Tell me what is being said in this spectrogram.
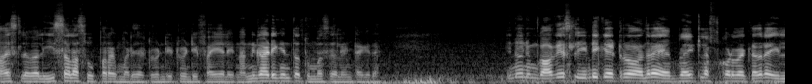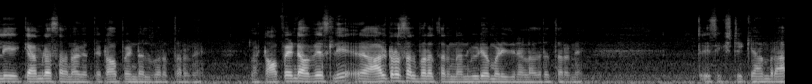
ನಾಯ್ಸ್ ಲೆವೆಲ್ ಈ ಸಲ ಸೂಪರಾಗಿ ಮಾಡಿದೆ ಟ್ವೆಂಟಿ ಟ್ವೆಂಟಿ ಫೈವಲ್ಲಿ ನನ್ನ ಗಾಡಿಗಿಂತ ತುಂಬ ಸೈಲೆಂಟ್ ಆಗಿದೆ. ಇನ್ನು ನಿಮ್ಗೆ ಆಬ್ವಿಯಸ್ಲಿ ಇಂಡಿಕೇಟ್ರು ಅಂದರೆ ಬ್ರೈಟ್ ಲೆಫ್ಟ್ ಕೊಡಬೇಕಾದ್ರೆ ಇಲ್ಲಿ ಕ್ಯಾಮ್ರಾಸ್ ಆನ್ ಆಗುತ್ತೆ. ಟಾಪ್ ಎಂಡಲ್ಲಿ ಬರೋ ಥರನೇ ಇಲ್ಲ ಟಾಪ್ ಎಂಡ್ ಆಬ್ವಿಯಸ್ಲಿ ಆಲ್ಟ್ರೋಸಲ್ಲಿ ಬರೋ ಥರ ನಾನು ವೀಡಿಯೋ ಮಾಡಿದ್ದೀನಲ್ಲ ಅದ್ರ ಥರನೇ ತ್ರೀ ಸಿಕ್ಸ್ಟಿ ಕ್ಯಾಮ್ರಾ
